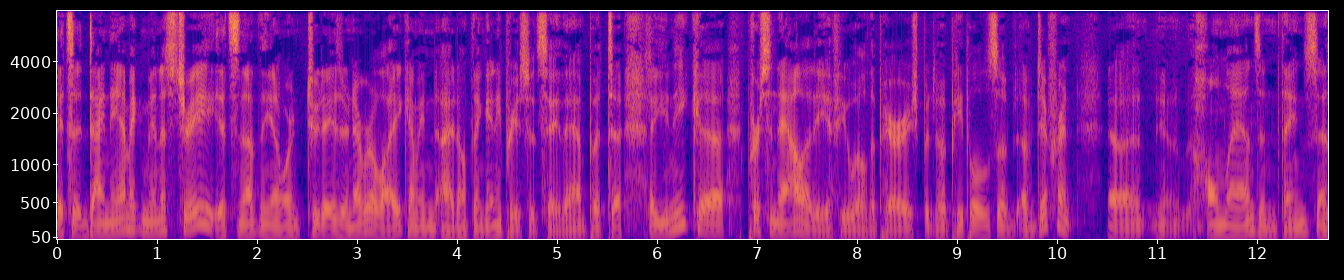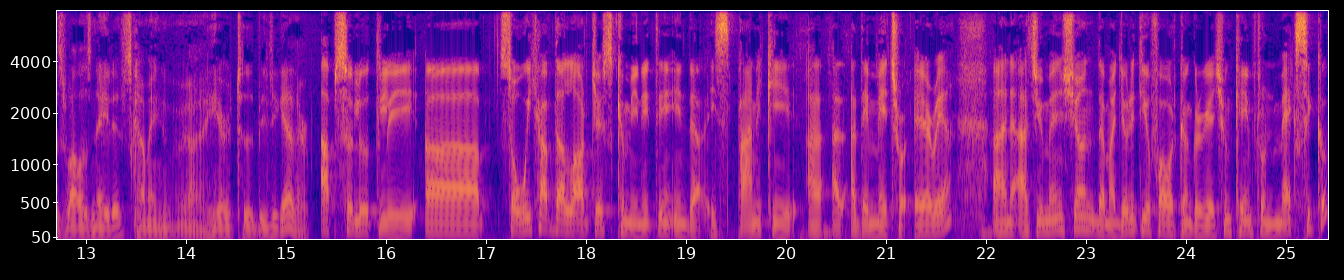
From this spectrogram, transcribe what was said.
it's a dynamic ministry. It's nothing. You know, where two days are never alike. I mean, I don't think any priest would say that, but uh, a unique uh, personality, if you will, the parish, but uh, peoples of, of different uh, you know, homelands and things, as well as natives coming uh, here to be together. Absolutely. so we have the largest community in the Hispanic at the metro area. And as you mentioned, the majority of our congregation came from Mexico.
